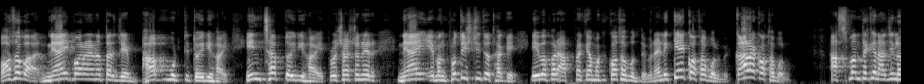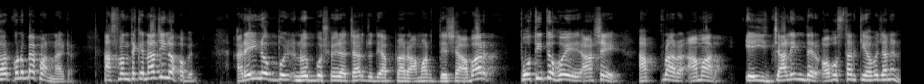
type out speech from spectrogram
অথবা ন্যায়পরায়ণতার যে ভাবমূর্তি তৈরি হয় ইনসাফ তৈরি হয়, প্রশাসনের ন্যায় এবং প্রতিষ্ঠিত থাকে এই ব্যাপারে আপনাকে আমাকে কথা বলতে হবে। নাহলে কে কথা বলবে? কারা কথা বলবে? আসমান থেকে নাজিল হওয়ার কোনো ব্যাপার না এটা। আসমান থেকে নাজিল হবে না আর এই নব্য নব্য স্বৈরাচার যদি আপনার আমার দেশে আবার পতিত হয়ে আসে, আপনার, আমার এই জালিমদের অবস্থান কি হবে জানেন?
